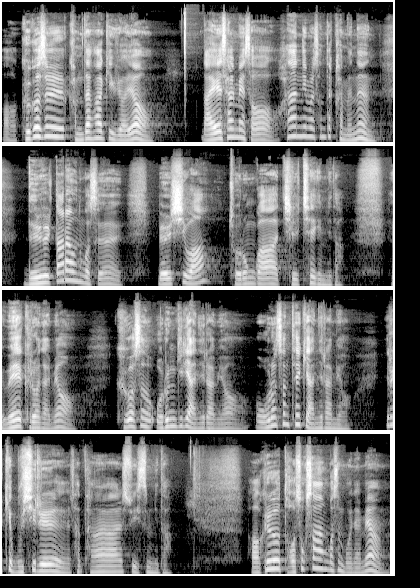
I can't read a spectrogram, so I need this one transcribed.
어, 그것을 감당하기 위하여 나의 삶에서 하나님을 선택하면은 늘 따라오는 것은 멸시와 조롱과 질책입니다. 왜 그러냐며 그것은 옳은 길이 아니라며 옳은 선택이 아니라며 이렇게 무시를 다- 당할 수 있습니다. 어, 그리고 더 속상한 것은 뭐냐면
